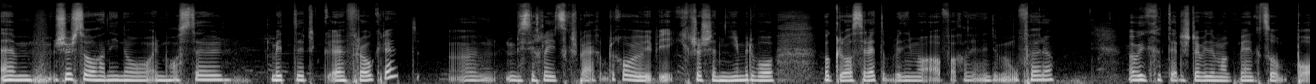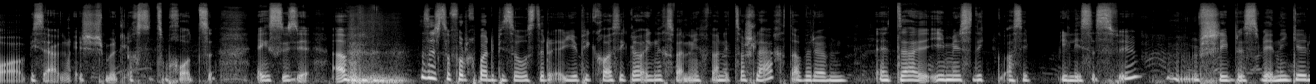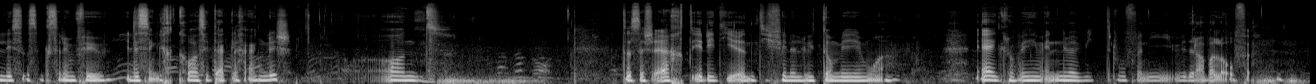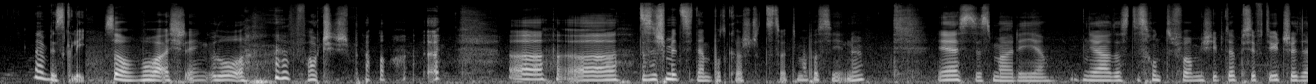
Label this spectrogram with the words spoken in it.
Ähm, schon so habe ich noch im Hostel mit der äh, Frau geredet. Ähm, wir sind ein bisschen ins Gespräch bekommen, weil ich, ich schon niemand, der, der gross redet, aber wenn ich mal anfange, kann ich nicht mehr aufhören. Habe an der Stelle wieder mal gemerkt, so, boah, wie sagen, ist es möglich, so zum Kotzen. Excuse. Aber das ist so furchtbar, bin so aus der Übung gekommen. Also ich glaube, eigentlich wäre es gar nicht so schlecht, aber ähm, da, ich, nicht, also ich, ich lese es viel, schreibe es weniger, lese es extrem viel. Ich lese eigentlich quasi täglich Englisch. Und das ist echt irritierend, wie viele Leute um mich herum. Ja, ich glaube, ich mehr weiter drauf, wenn ich wieder runterlaufe. Ja, bis gleich. So, wo war ich denn? Oh, falsche Sprache. uh, uh, das ist mit in diesem Podcast das zweite Mal passiert, ne? Jesus Maria. Ja, das, das kommt davon. Man schreibt etwas auf Deutsch und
